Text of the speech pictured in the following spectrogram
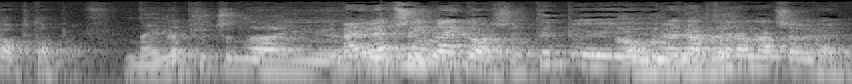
Top topów. Najlepszy czy naj... Najlepszy i najgorszy. Typ ulubiony? redaktora naczelnego.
